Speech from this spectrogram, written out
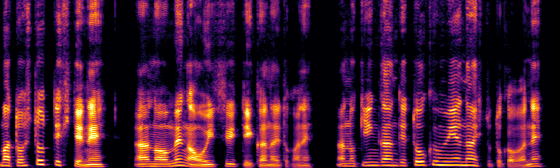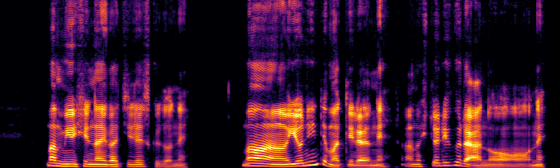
まあ、年取ってきてね、あの、目が追いついていかないとかね、あの、近眼で遠く見えない人とかはね、まあ、見失いがちですけどね。まあ、4人で待っていらね、あの、1人ぐらい、あのね、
